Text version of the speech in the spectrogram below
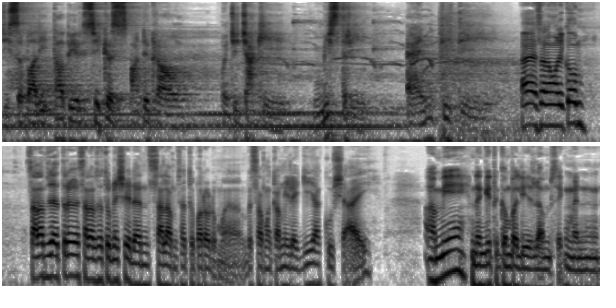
Di sebalik tabir Seekers Underground Menjejaki misteri entiti Hai Assalamualaikum. Salam sejahtera, salam satu Malaysia dan salam satu paranormal. Bersama kami lagi, aku Syai. Amir dan kita kembali dalam segmen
